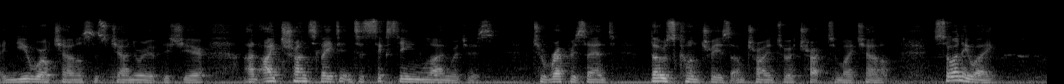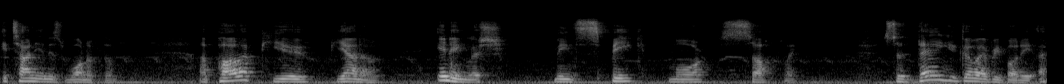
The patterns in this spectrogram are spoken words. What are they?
a new world channel since January of this year, and I translate it into 16 languages to represent those countries I'm trying to attract to my channel. So anyway, Italian is one of them. And parla più piano in English means speak more softly. So there you go, everybody. A,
